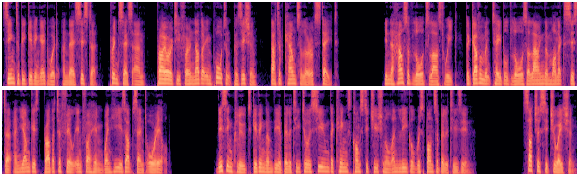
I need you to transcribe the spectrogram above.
seem to be giving Edward and their sister, Princess Anne, priority for another important position, that of Councillor of State. In the House of Lords last week, the government tabled laws allowing the monarch's sister and youngest brother to fill in for him when he is absent or ill. This includes giving them the ability to assume the king's constitutional and legal responsibilities in such a situation.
